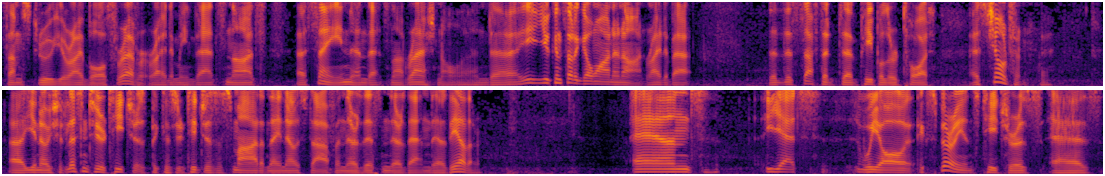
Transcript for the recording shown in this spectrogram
thumb screw your eyeballs forever, right? I mean, that's not uh, sane and that's not rational. And uh, you can sort of go on and on, right, about the, the stuff that uh, people are taught as children. Uh, you know, you should listen to your teachers because your teachers are smart and they know stuff and they're this and they're that and they're the other. And yet, we all experience teachers as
